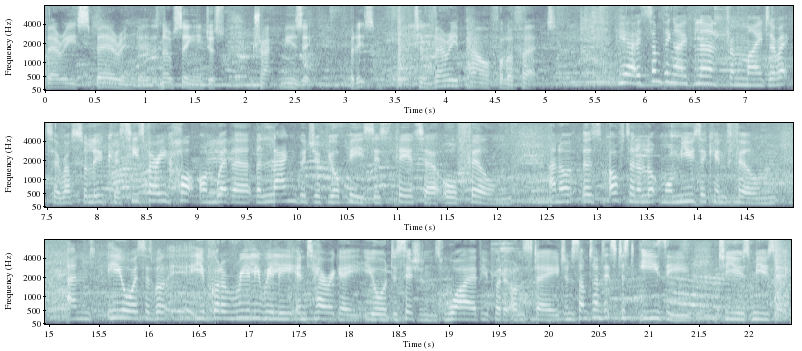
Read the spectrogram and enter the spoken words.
very sparingly. There's no singing, just track music, but it's to very powerful effect. Yeah, it's something I've learned from my director, Russell Lucas. He's very hot on whether the language of your piece is theatre or film. And there's often a lot more music in film. And he always says, well, you've got to really, really interrogate your decisions. Why have you put it on stage? And sometimes it's just easy to use music.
